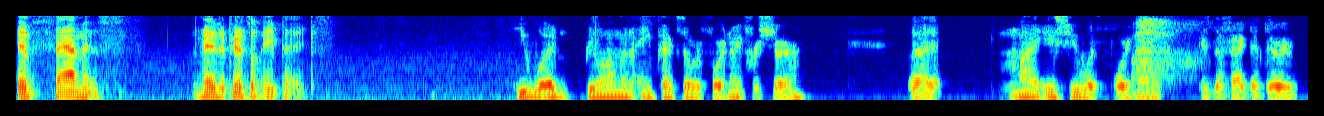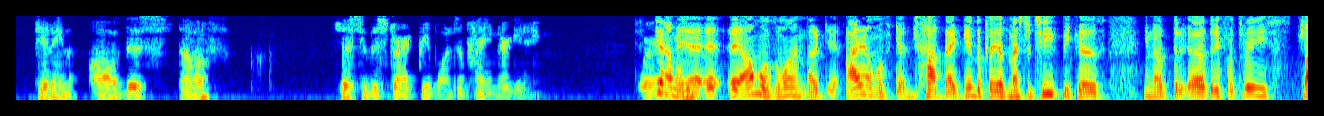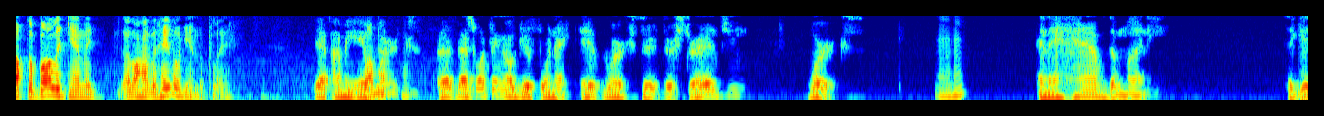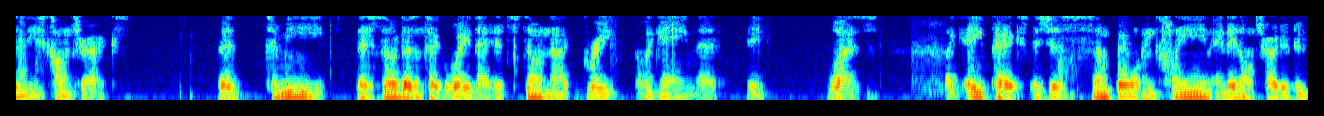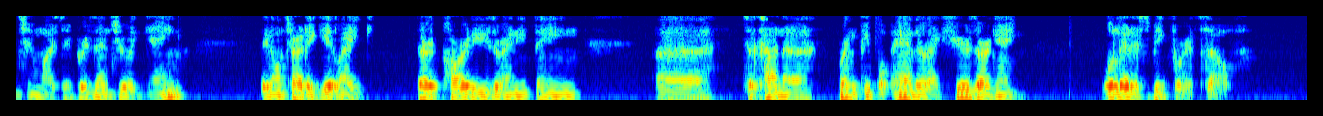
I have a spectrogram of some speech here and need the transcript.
If Samus made an appearance on Apex. he would belong on Apex over Fortnite for sure. But my issue with Fortnite is the fact that they're getting all this stuff just to distract people into playing their game. Where Yeah, I mean, A- it, it almost won. Like, I almost got dropped back in to play as Master Chief because, you know, th- uh, three for three dropped the ball again. I don't have a Halo game to play. Yeah, I mean, it Bummer. works. Uh, that's one thing I'll give Fortnite. It works. Their their strategy works, Mm-hmm. and they have the money to get Mhm. these contracts. But to me, that still doesn't take away that it's still not great of a game that it was. Like Apex is just simple and clean, and they don't try to do too much. They present you a game. They don't try to get like third parties or anything uh, to kind of bring people in. They're like, "Here's our game. We'll let it speak for itself."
